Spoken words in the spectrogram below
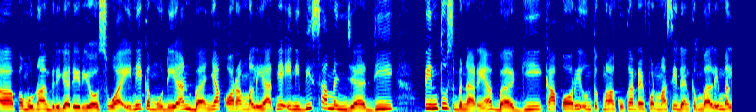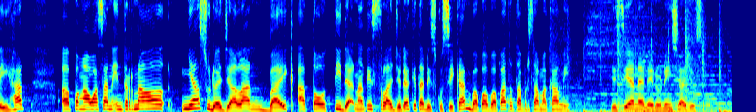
uh, pembunuhan Brigadir Yosua ini kemudian banyak orang melihatnya ini bisa menjadi pintu sebenarnya bagi Kapolri untuk melakukan reformasi dan kembali melihat uh, pengawasan internalnya sudah jalan baik atau tidak. Nanti setelah jeda kita diskusikan, bapak-bapak tetap bersama kami di CNN Indonesia Justru.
